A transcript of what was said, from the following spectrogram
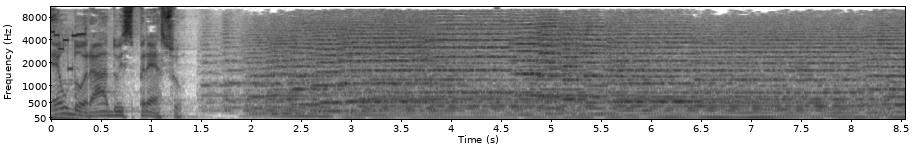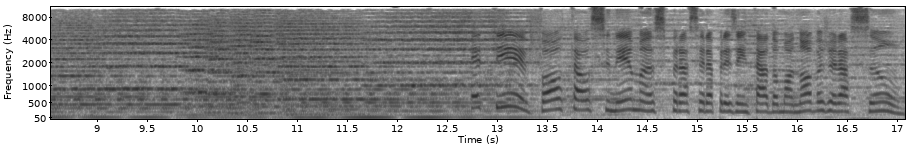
Eldorado Expresso. Volta aos cinemas para ser apresentado a uma nova geração,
